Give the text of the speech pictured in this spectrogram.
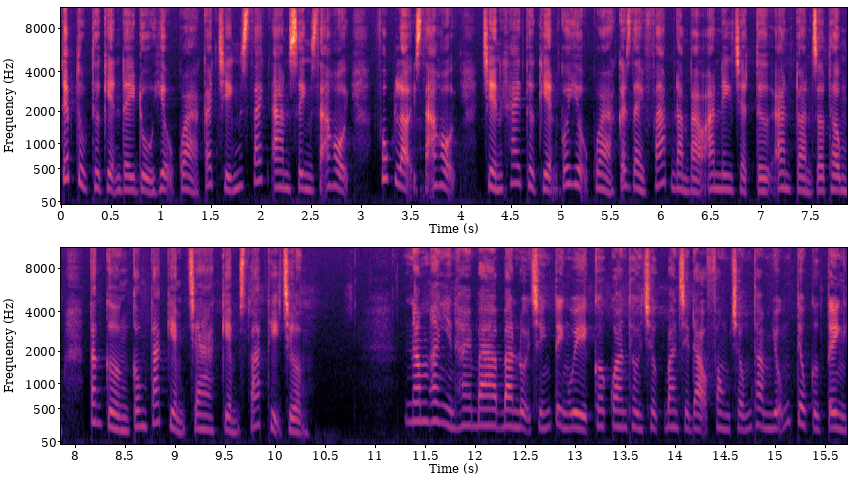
tiếp tục thực hiện đầy đủ hiệu quả các chính sách an sinh xã hội, phúc lợi xã hội, triển khai thực hiện có hiệu quả các giải pháp đảm bảo an ninh trật tự an toàn giao thông, tăng cường công tác kiểm tra, kiểm soát thị trường. Năm 2023, Ban Nội chính tỉnh ủy, cơ quan thường trực Ban chỉ đạo phòng chống tham nhũng tiêu cực tỉnh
